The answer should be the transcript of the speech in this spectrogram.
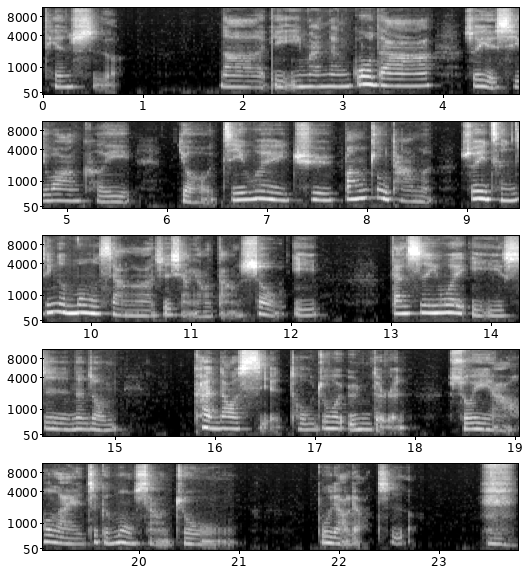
天使了。那姨姨蛮难过的啊。所以也希望可以有机会去帮助他们。所以曾经的梦想啊，是想要当兽医。但是因为姨姨是那种看到血头就会晕的人，所以啊，后来这个梦想就不了了之了。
